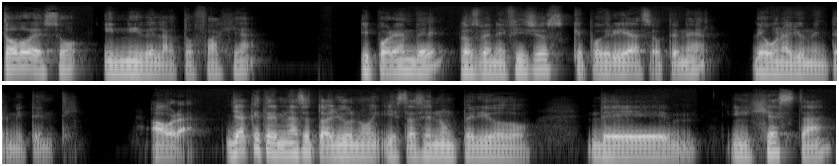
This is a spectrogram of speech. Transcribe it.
Todo eso inhibe la autofagia y por ende los beneficios que podrías obtener de un ayuno intermitente. Ahora, ya que terminaste tu ayuno y estás en un periodo de ingesta,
